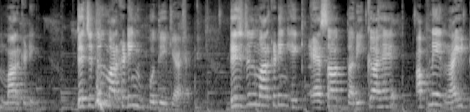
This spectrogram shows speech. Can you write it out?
मार्केटिंग। डिजिटल मार्केटिंग होती क्या है? डिजिटल मार्केटिंग एक ऐसा तरीका है अपने राइट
